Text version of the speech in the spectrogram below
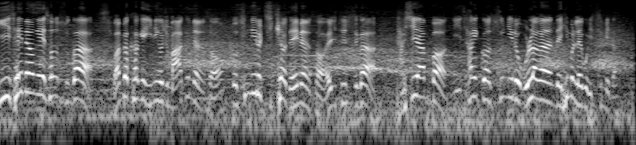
이 세 명의 선수가 완벽하게 이닝을 좀 막으면서 또 승리를 지켜내면서 LG 트윈스가 다시 한번 이 상위권 순위를 올라가는 데 힘을 내고 있습니다.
